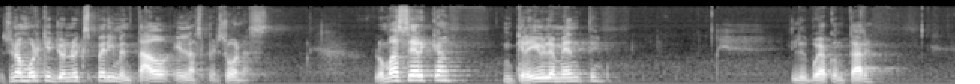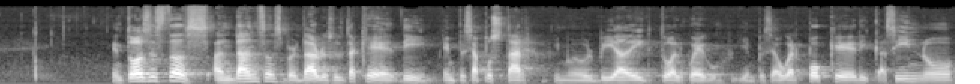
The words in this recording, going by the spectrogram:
Es un amor que yo no he experimentado en las personas. Lo más cerca, increíblemente, y les voy a contar, en todas estas andanzas, ¿verdad? Resulta que di, empecé a apostar y me volví adicto al juego y empecé a jugar póker y casino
